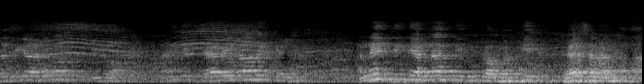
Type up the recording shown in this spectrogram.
சசிகலா அனைத்து தேவையில்லாத கேள்வி. அனைத்து இந்திய அண்ணா திமுக பத்தி பேச வேண்டாமா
